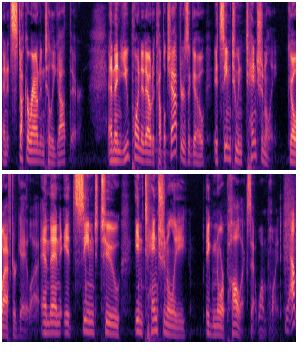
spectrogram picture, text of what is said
and it stuck around until he got there. And then you pointed out a couple chapters ago, it seemed to intentionally go after Gala, and then it seemed to intentionally ignore Pollux at one point Yep.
